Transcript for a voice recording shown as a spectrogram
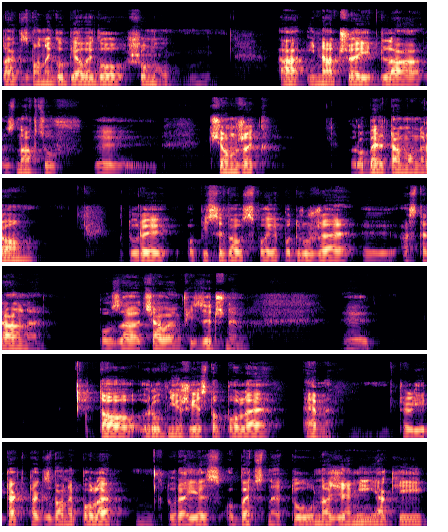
tak zwanego białego szumu, a inaczej dla znawców y, książek Roberta Monroe, który opisywał swoje podróże y, astralne poza ciałem fizycznym, to również jest to pole M, czyli tak, tak zwane pole, które jest obecne tu na Ziemi, jak i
